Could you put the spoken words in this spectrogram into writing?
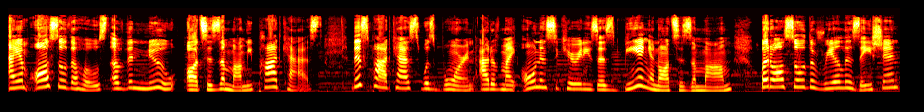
I am also the host of the new Autism Mommy podcast. This podcast was born out of my own insecurities as being an autism mom, but also the realization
